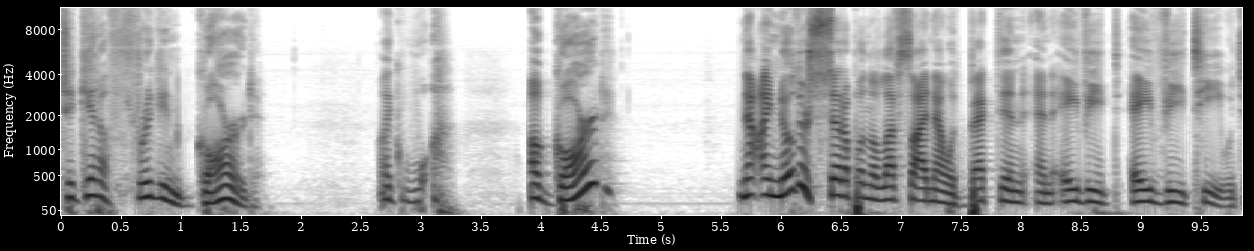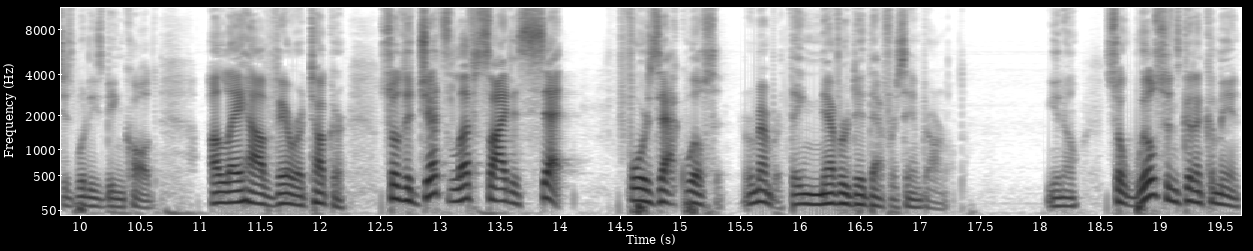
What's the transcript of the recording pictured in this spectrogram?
to get a friggin' guard. Like, wh- a guard? Now I know they're set up on the left side now with Becton and AV, AVT, which is what he's being called, Alijah Vera Tucker. So the Jets' left side is set for Zach Wilson. Remember, they never did that for Sam Darnold. You know, so Wilson's going to come in,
